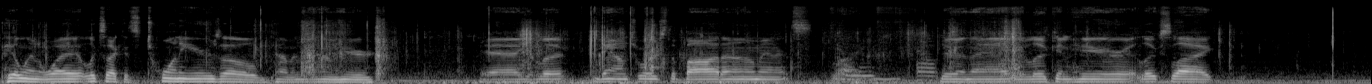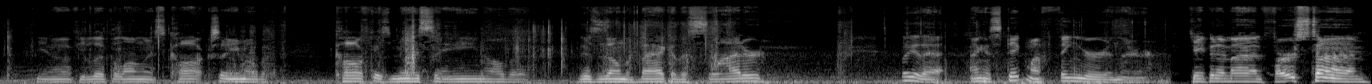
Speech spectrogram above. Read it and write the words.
peeling away. It looks like it's 20 years old coming down here. Yeah, you look down towards the bottom and it's like doing that. You're looking here, it looks like, you know, if you look along this caulk seam, all the caulk is missing, all the, this is on the back of the slider. Look at that. I can stick my finger in there. Keeping in mind, first time,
